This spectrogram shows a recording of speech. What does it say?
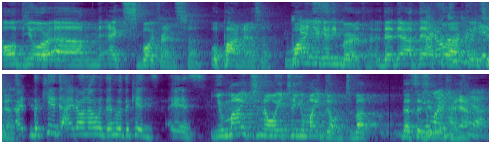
of your um, ex-boyfriends uh, or partners while Yes. you're getting birth. They, they are there for a who the kid, coincidence. I, the kid. I don't know who the, who the kid is. You might know it, you might don't, but that's the You might situation. not, yeah?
